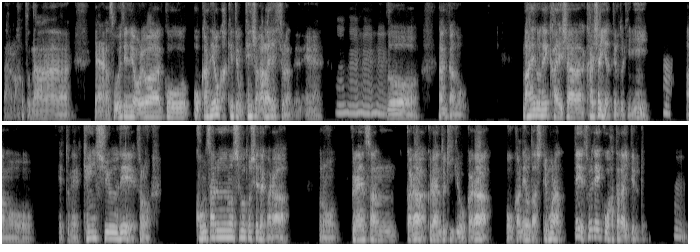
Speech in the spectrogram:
なるほどな。いや、なんかそういう点では俺はこう、お金をかけてもテンション上がらない人なんだよね。うんうんうんうんそう。なんかあの、前のね、会社、会社員やってる時にうん、あの、えっとね、研修で、その、コンサルの仕事してたから、その、クライアントさんから、クライアント企業から、お金を出してもらって、それでこう働いてるとうん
